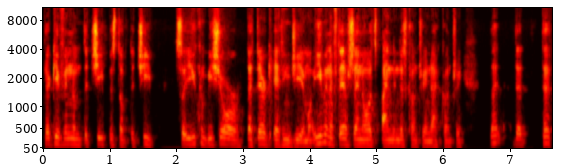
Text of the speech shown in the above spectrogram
They're giving them the cheapest of the cheap. So you can be sure that they're getting GMO, even if they're saying, oh, it's banned in this country and that country. That, that, that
